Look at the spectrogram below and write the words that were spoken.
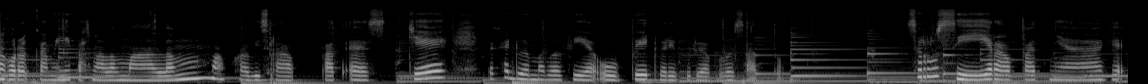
aku rekam ini pas malam-malam, aku habis rapat 4 SC PK2 Maba via UB 2021 seru sih rapatnya kayak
